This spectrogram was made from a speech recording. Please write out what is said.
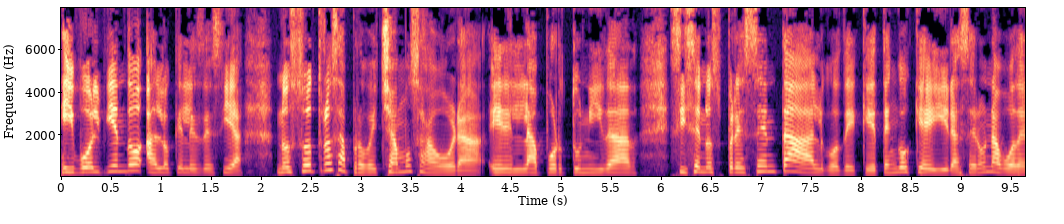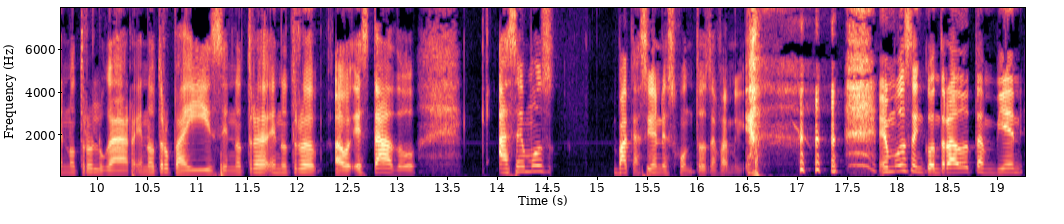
Y volviendo a lo que les decía, nosotros aprovechamos ahora eh, la oportunidad, si se nos presenta algo de que tengo que ir a hacer una boda en otro lugar, en otro país, en, otra, en otro ah, estado, hacemos vacaciones juntos de familia. Hemos encontrado también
